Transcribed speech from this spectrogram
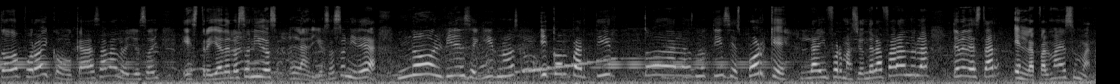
todo por hoy. Como cada sábado, yo soy Estrella de los Sonidos, la diosa sonidera. No olviden seguirnos y compartir todas las noticias, porque la información de la farándula debe de estar en la palma de su mano.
